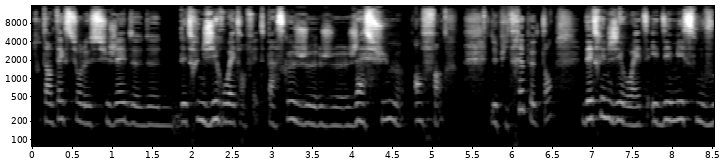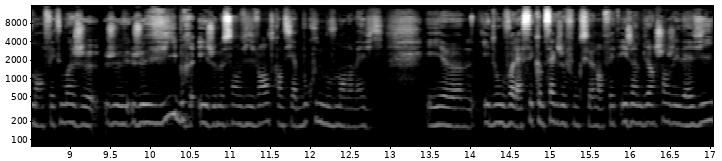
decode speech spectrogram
tout un texte sur le sujet de d'être une girouette en fait, parce que je j'assume enfin depuis très peu de temps d'être une girouette et d'aimer ce mouvement en fait. Moi, je, je je vibre et je me sens vivante quand il y a beaucoup de mouvements dans ma vie. Et euh, et donc voilà, c'est comme ça que je fonctionne en fait. Et j'aime bien changer d'avis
